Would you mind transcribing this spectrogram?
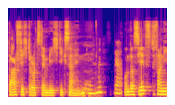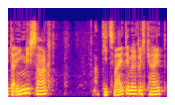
darf ich trotzdem wichtig sein. Mhm, ja. Und was jetzt Vanita English sagt, die zweite Möglichkeit,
